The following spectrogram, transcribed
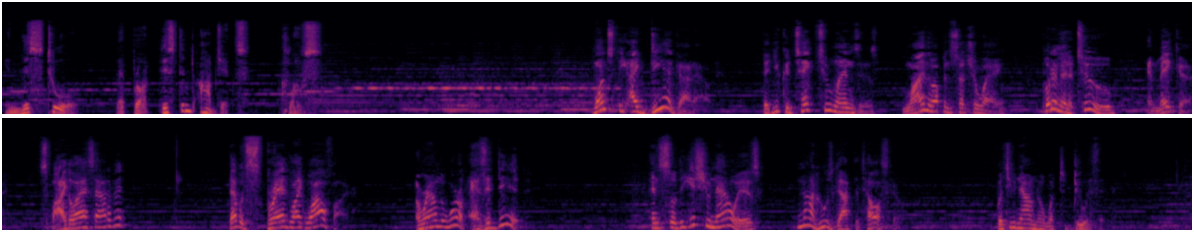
in this tool that brought distant objects close. Once the idea got out that you could take two lenses, line them up in such a way, put them in a tube, and make a spyglass out of it, that would spread like wildfire around the world, as it did. And so the issue now is not who's got the telescope, but you now know what to do with it.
